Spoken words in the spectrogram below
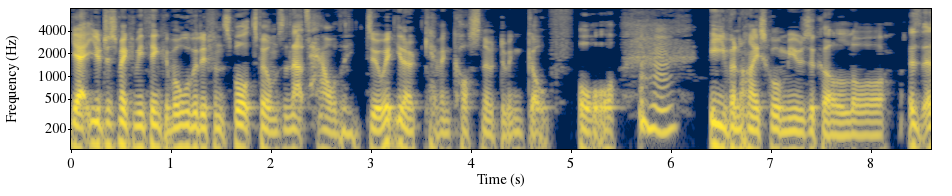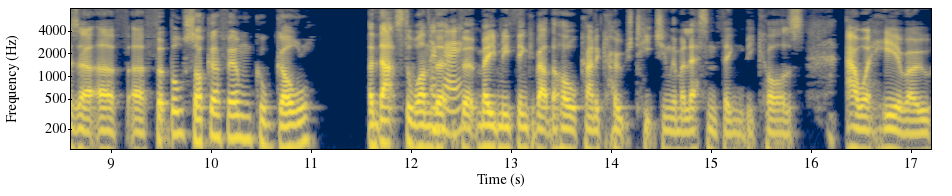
Yeah, you're just making me think of all the different sports films, and that's how they do it. You know, Kevin Costner doing golf, or hmm even High School Musical, or there's, there's a, a, a football soccer film called Goal, and that's the one that Okay. that made me think about the whole kind of coach teaching them a lesson thing because our hero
